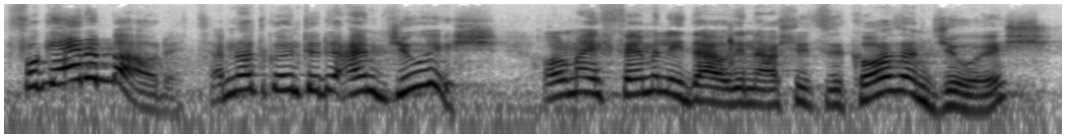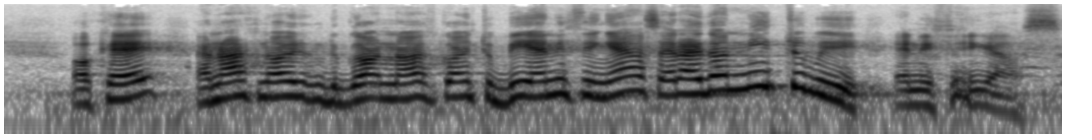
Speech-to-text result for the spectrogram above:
Forget about it. I'm not going to do, I'm Jewish. All my family died in Auschwitz because I'm Jewish. Okay? I'm not, not, not going to be anything else, and I don't need to be anything else.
